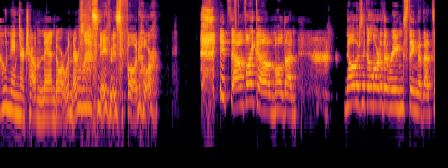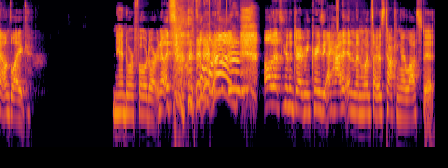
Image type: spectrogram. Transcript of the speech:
who named their child Nandor when their last name is Fodor? it sounds like um. Hold on. No, there's like a Lord of the Rings thing that that sounds like. Nandor Fodor. No, it's hold on. Oh, that's gonna drive me crazy. I had it, and then once I was talking, I lost it.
